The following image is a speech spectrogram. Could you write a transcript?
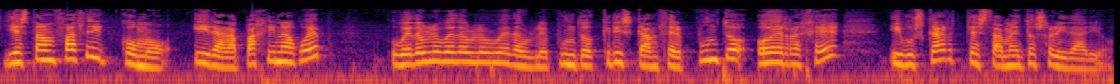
Y es tan fácil como ir a la página web www.criscancer.org y buscar Testamento Solidario.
